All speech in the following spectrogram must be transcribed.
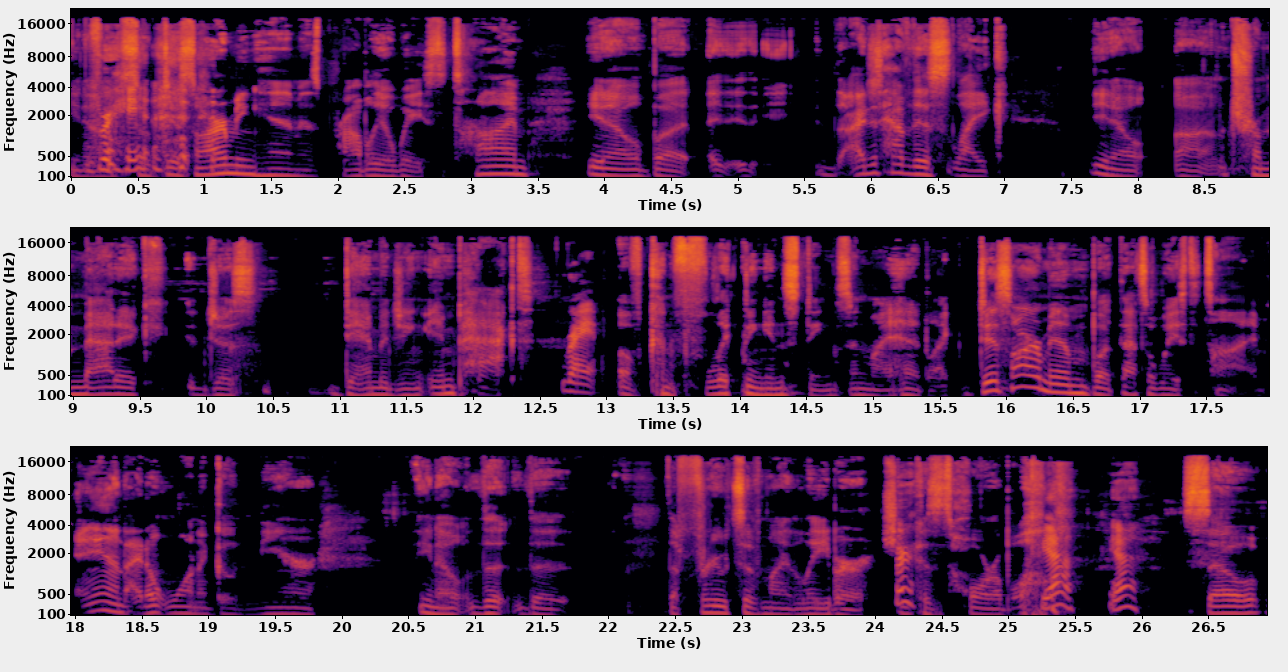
You know, so disarming him is probably a waste of time. You know, but it, it- I just have this like, you know, um, traumatic, just damaging impact Right. of conflicting instincts in my head like disarm him but that's a waste of time and i don't want to go near you know the the the fruits of my labor Sure. because it's horrible Yeah. Yeah. so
